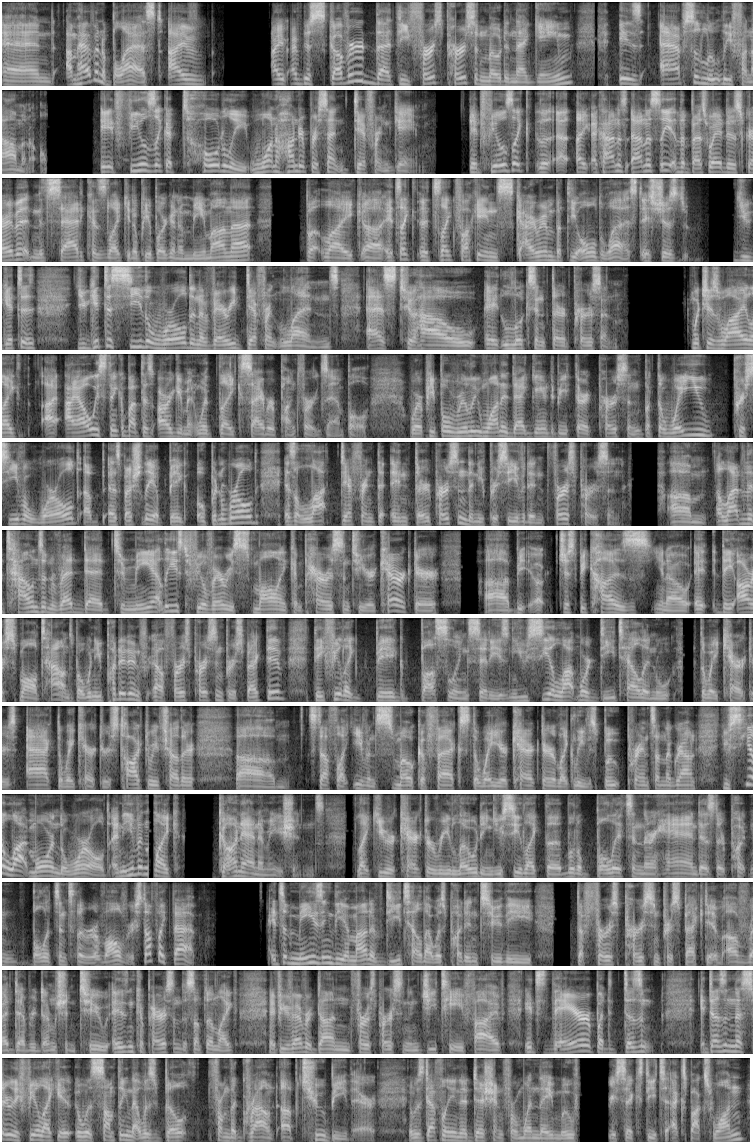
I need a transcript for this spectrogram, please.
and I'm having a blast. I've I've discovered that the first person mode in that game is absolutely phenomenal. It feels like a totally 100% different game it feels like uh, like honestly the best way to describe it and it's sad because like you know people are gonna meme on that but like uh it's like it's like fucking skyrim but the old west. It's just you get to you get to see the world in a very different lens as to how it looks in third person which is why like I, I always think about this argument with like cyberpunk for example where people really wanted that game to be third person but the way you perceive a world especially a big open world is a lot different in third person than you perceive it in first person. Um, a lot of the towns in red dead to me at least feel very small in comparison to your character uh, be, uh, just because you know it, they are small towns. But when you put it in a first person perspective, they feel like big bustling cities, and you see a lot more detail in the way characters act, the way characters talk to each other, um, stuff like even smoke effects, the way your character like leaves boot prints on the ground. You see a lot more in the world, and even like gun animations like your character reloading you see like the little bullets in their hand as they're putting bullets into the revolver stuff like that it's amazing the amount of detail that was put into the the first person perspective of Red Dead Redemption 2 in comparison to something like if you've ever done first person in GTA 5 it's there but it doesn't it doesn't necessarily feel like it, it, was something that was built from the ground up to be there. It was definitely an addition from when they moved 360 to Xbox 1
